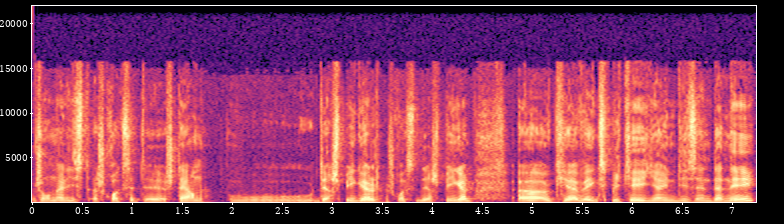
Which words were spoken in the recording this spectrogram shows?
journaliste, je crois que c'était Stern, ou, Der Spiegel, je crois que c'est Der Spiegel, qui avait expliqué il y a une dizaine d'années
